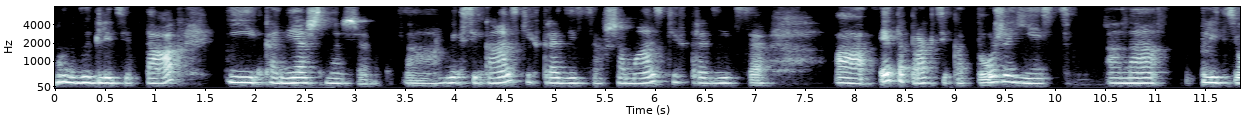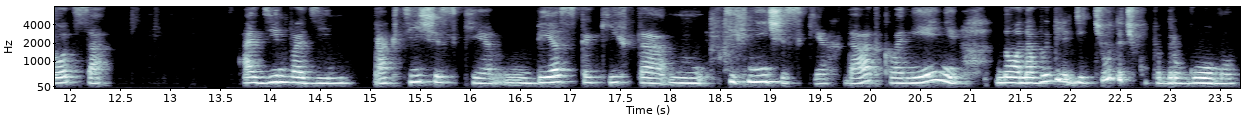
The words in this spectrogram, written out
Он выглядит так. И, конечно же, а, в мексиканских традициях, в шаманских традициях а, эта практика тоже есть. Она плетется один в один практически без каких-то технических да, отклонений, но она выглядит чуточку по-другому.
